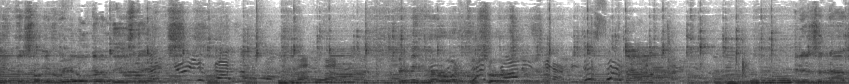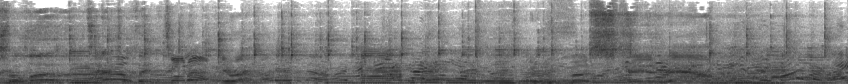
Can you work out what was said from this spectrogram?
Keith is looking real good these days. Maybe heroin preserves you. He just said that. It is a natural, uh, it's a natural thing. It's a. You're right. Rumors spread round Right?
